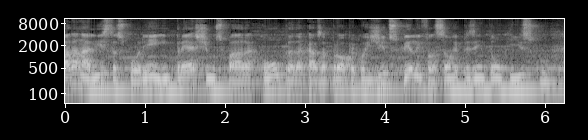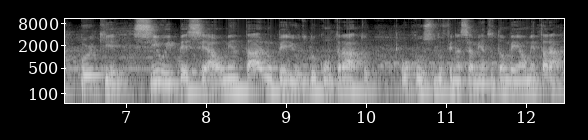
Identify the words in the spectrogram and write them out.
Para analistas, porém, empréstimos para a compra da casa própria corrigidos pela inflação representam um risco, porque se o IPCA aumentar no período do contrato, o custo do financiamento também aumentará.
